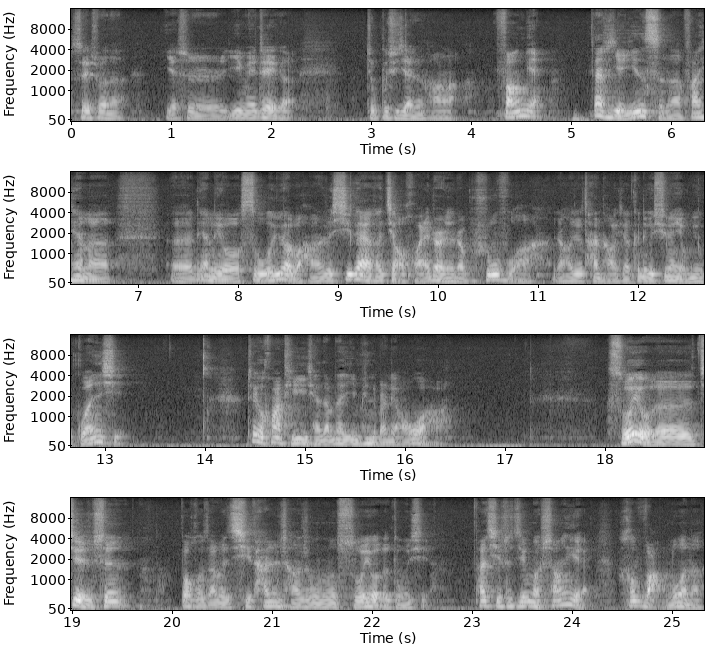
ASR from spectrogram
所以说呢，也是因为这个就不去健身房了。方便，但是也因此呢，发现了，呃，练了有四五个月吧，好像是膝盖和脚踝这儿有点不舒服啊，然后就探讨一下跟这个训练有没有关系。这个话题以前咱们在音频里边聊过哈。所有的健身，包括咱们其他日常生活中所有的东西，它其实经过商业和网络呢，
